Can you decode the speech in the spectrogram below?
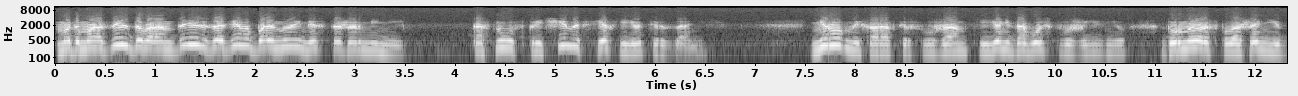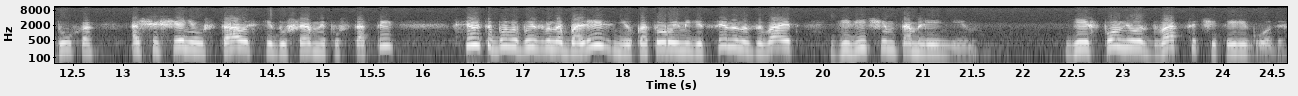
мадемуазель де Варандель задела больное место Жермени, коснулась причины всех ее терзаний. Неровный характер служанки, ее недовольство жизнью, дурное расположение духа, ощущение усталости и душевной пустоты — все это было вызвано болезнью, которую медицина называет девичьим томлением. Ей исполнилось 24 года,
